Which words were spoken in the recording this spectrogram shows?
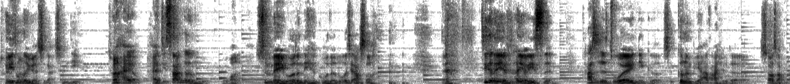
推动了袁世凯称帝。同样还有还有第三个人物我忘了，是美国的那个古德洛教授，呃，这个人也是很有意思，他是作为那个是哥伦比亚大学的校长吧。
